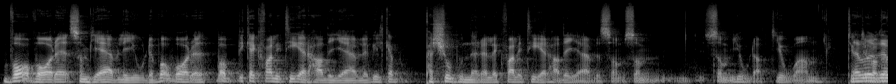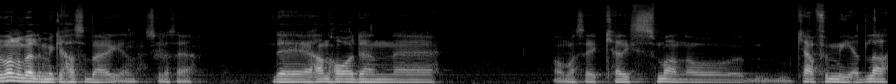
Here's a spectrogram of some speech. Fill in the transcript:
Vad var det som Gävle gjorde? Vad var det, vad, vilka kvaliteter hade Gävle? Vilka personer eller kvaliteter hade Gävle som, som, som gjorde att Johan tyckte Det det var, det var nog väldigt mycket Hasse Bergen, skulle jag säga. Det, han har den, eh, om man säger karisman och kan förmedla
